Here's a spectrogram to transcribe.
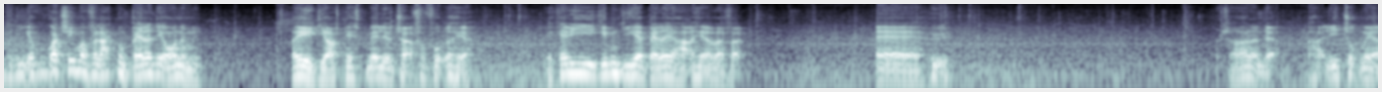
Fordi jeg kunne godt tænke mig at få lagt nogle baller derovre nemlig. Og hey, de er også næsten med at løbe tør for foder her. Jeg kan lige give dem de her baller, jeg har her i hvert fald. Af hø. Sådan der. Har lige to mere.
